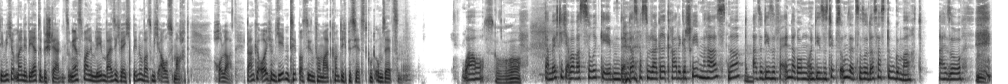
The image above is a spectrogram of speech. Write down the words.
die mich und meine Werte bestärken. Zum ersten Mal im Leben weiß ich, wer ich bin und was mich ausmacht. Holla. Danke euch und jeden Tipp aus diesem Format konnte ich bis jetzt gut umsetzen. Wow. So. Da möchte ich aber was zurückgeben, denn das, was du da gerade geschrieben hast, ne, also diese Veränderungen und diese Tipps umsetzen, so das hast du gemacht. Also hm.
